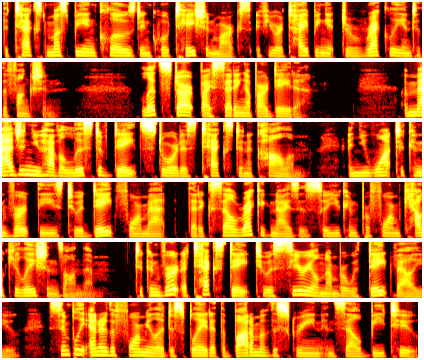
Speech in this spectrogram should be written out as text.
The text must be enclosed in quotation marks if you are typing it directly into the function. Let's start by setting up our data. Imagine you have a list of dates stored as text in a column and you want to convert these to a date format that Excel recognizes so you can perform calculations on them. To convert a text date to a serial number with date value, simply enter the formula displayed at the bottom of the screen in cell B2.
